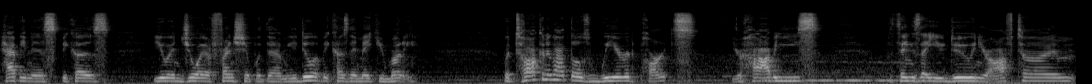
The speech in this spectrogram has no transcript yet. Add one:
happiness because you enjoy a friendship with them. You do it because they make you money. But talking about those weird parts, your hobbies, the things that you do in your off time,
